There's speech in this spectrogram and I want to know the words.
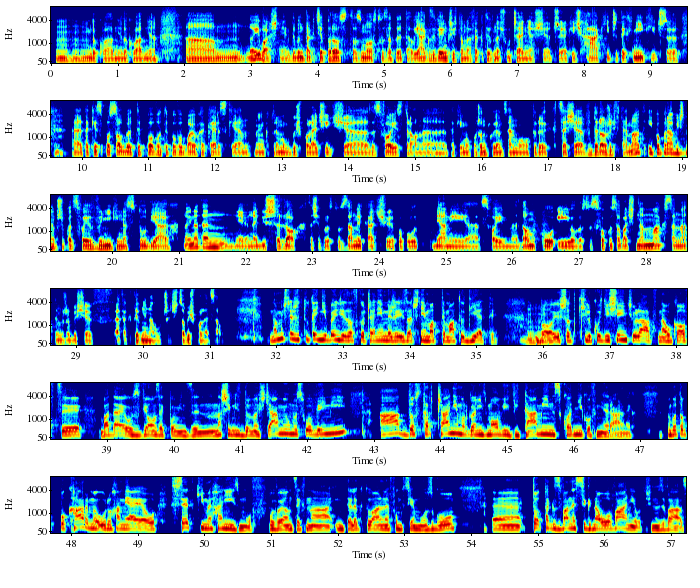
Mm-hmm, dokładnie, dokładnie. Um, no i właśnie, gdybym tak cię prosto z mostu zapytał, jak zwiększyć tą efektywność uczenia się, czy jakieś haki, czy techniki, czy e, takie sposoby typowo, typowo biohackerskie, które mógłbyś polecić e, ze swojej strony takiemu początkującemu, który chce się wdrożyć w temat i poprawić na przykład swoje wyniki na studiach, no i na ten, nie wiem, najbliższy rok chce się po prostu zamykać popołudniami e, w swoim domku i po prostu sfokusować na maksa na tym, żeby się efektywnie efektywnie nauczyć? Co byś polecał? No myślę, że tutaj nie będzie zaskoczeniem, jeżeli zaczniemy od tematu diety, mhm. bo już od kilkudziesięciu lat naukowcy badają związek pomiędzy naszymi zdolnościami umysłowymi, a dostarczaniem organizmowi witamin, składników mineralnych. No bo to pokarmy uruchamiają setki mechanizmów wpływających na intelektualne funkcje mózgu. E, to tak zwane sygnałowanie, bo to się nazywa,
